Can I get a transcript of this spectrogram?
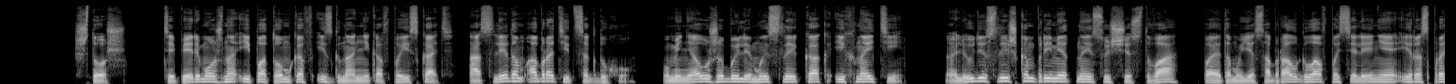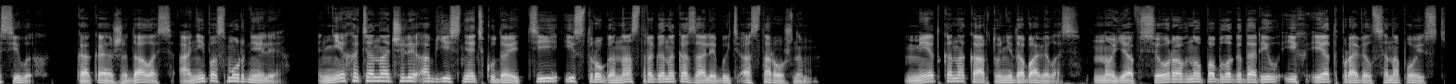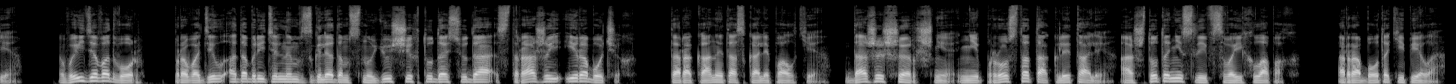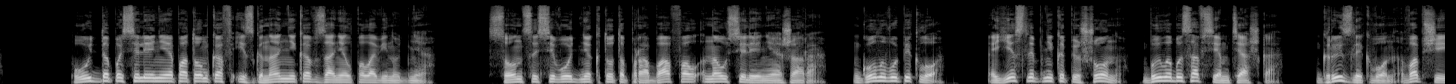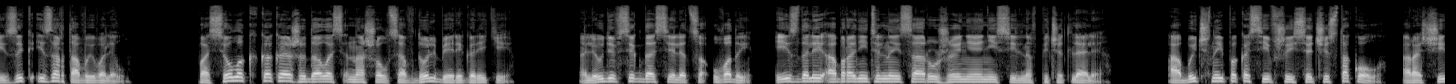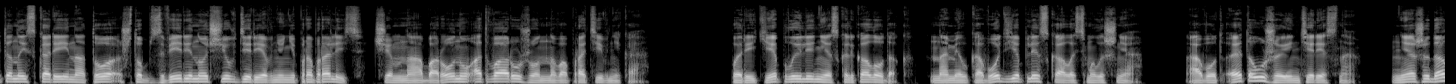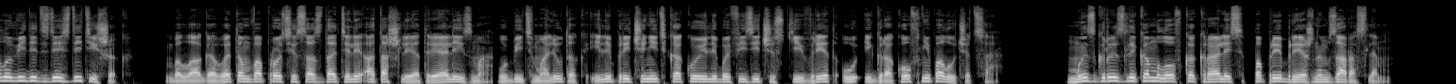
Что ж, теперь можно и потомков изгнанников поискать, а следом обратиться к духу. У меня уже были мысли, как их найти. Люди слишком приметные существа, поэтому я собрал глав поселения и расспросил их. Как и ожидалось, они посмурнели. Нехотя начали объяснять, куда идти, и строго-настрого наказали быть осторожным. Метка на карту не добавилась, но я все равно поблагодарил их и отправился на поиски. Выйдя во двор, проводил одобрительным взглядом снующих туда-сюда стражей и рабочих. Тараканы таскали палки. Даже шершни не просто так летали, а что-то несли в своих лапах. Работа кипела. Путь до поселения потомков изгнанников занял половину дня. Солнце сегодня кто-то пробафал на усиление жара. Голову пекло. Если б не капюшон, было бы совсем тяжко. Грызлик вон вообще язык изо рта вывалил. Поселок, как и ожидалось, нашелся вдоль берега реки. Люди всегда селятся у воды. Издали оборонительные сооружения не сильно впечатляли. Обычный покосившийся чистокол, рассчитанный скорее на то, чтобы звери ночью в деревню не пробрались, чем на оборону от вооруженного противника. По реке плыли несколько лодок, на мелководье плескалась малышня. А вот это уже интересно. Не ожидал увидеть здесь детишек, Благо, в этом вопросе создатели отошли от реализма. Убить малюток или причинить какой-либо физический вред у игроков не получится. Мы с Грызликом ловко крались по прибрежным зарослям.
